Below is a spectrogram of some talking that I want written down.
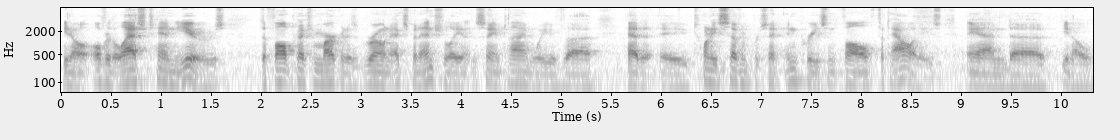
you know, over the last 10 years the fall protection market has grown exponentially, and at the same time, we've uh, had a 27% increase in fall fatalities. And, uh, you know,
